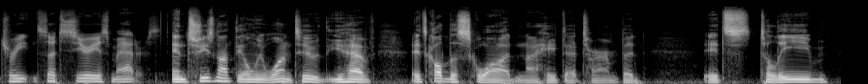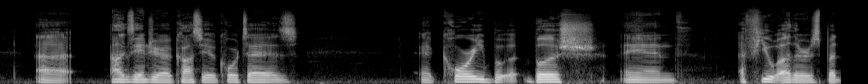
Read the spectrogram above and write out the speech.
treat such serious matters. and she's not the only one too. You have it's called the squad, and I hate that term, but it's Tlaib, uh, Alexandria Ocasio Cortez, uh, Cory Bu- Bush, and a few others. But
